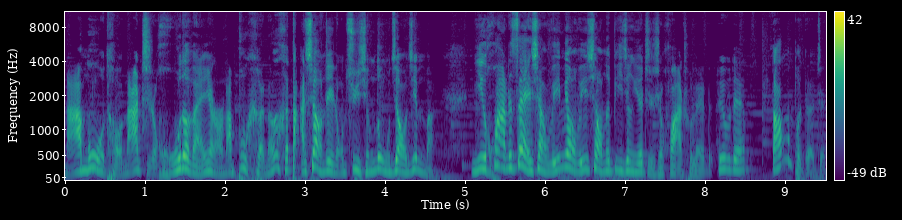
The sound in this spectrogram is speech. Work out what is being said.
拿木头、拿纸糊的玩意儿，那不可能和大象这种巨型动物较劲嘛。你画的再像，惟妙惟肖，那毕竟也只是画出来的，对不对？当不得真。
